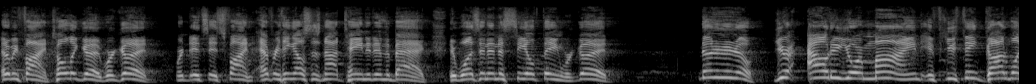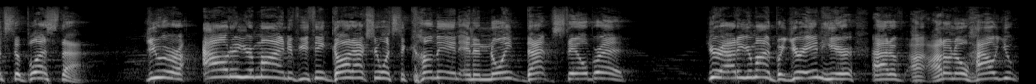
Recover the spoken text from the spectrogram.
It'll be fine. Totally good. We're good. We're, it's, it's fine. Everything else is not tainted in the bag. It wasn't in a sealed thing. We're good. No, no, no, no. You're out of your mind if you think God wants to bless that. You are out of your mind if you think God actually wants to come in and anoint that stale bread. You're out of your mind, but you're in here out of I, I don't know how you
